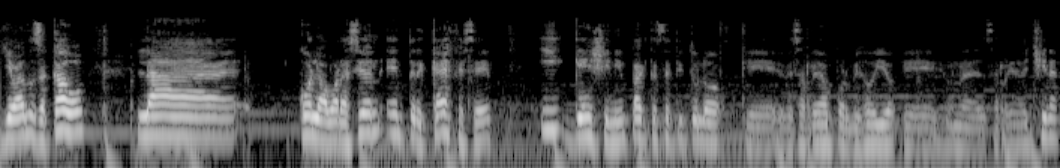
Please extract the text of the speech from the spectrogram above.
llevándose a cabo la colaboración entre KFC y Genshin Impact, este título que desarrollado por MiHoYo, eh, una desarrolladora china,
